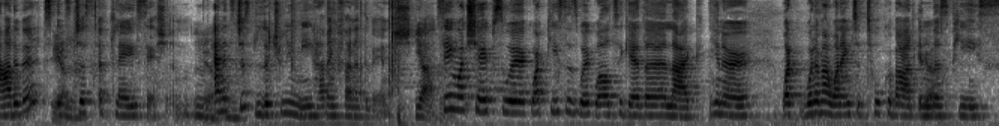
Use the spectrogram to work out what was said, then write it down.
out of it. Yeah. It's just a play session. Mm. Yeah. And it's just literally me having fun at the bench Yeah. seeing what shapes work, what pieces work well together, like, you know, what what am I wanting to talk about in Yeah. this piece?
